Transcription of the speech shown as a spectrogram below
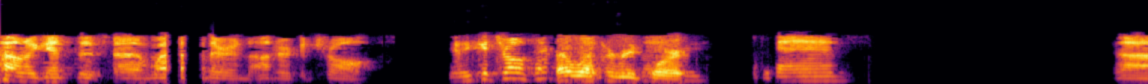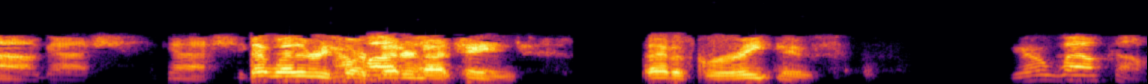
tell to get this uh, weather and under control. You know, he controls everything. That weather report. And oh gosh, gosh. That weather report better not change. That is great news. You're welcome.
